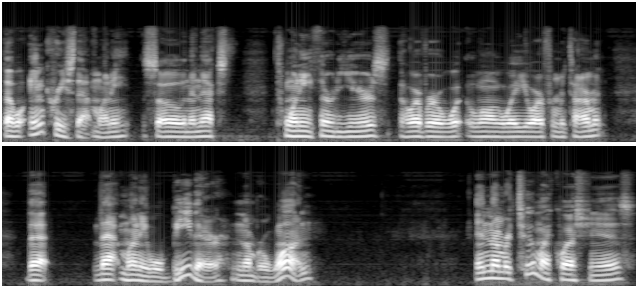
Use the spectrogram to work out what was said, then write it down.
that will increase that money. So in the next 20, 30 years, however long away you are from retirement, that that money will be there, number one. And number two, my question is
